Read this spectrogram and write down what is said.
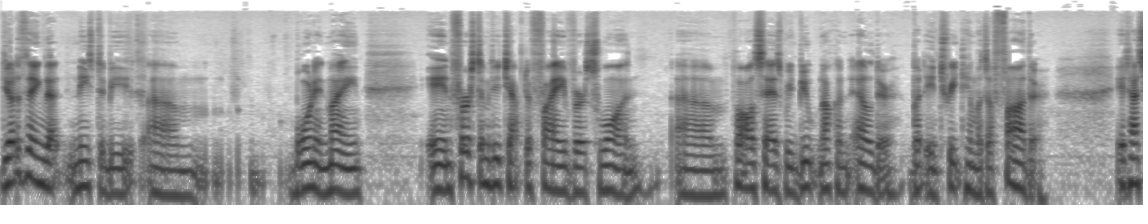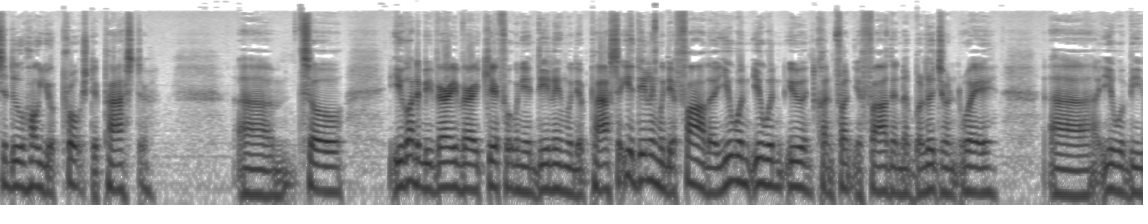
The other thing that needs to be um, borne in mind in 1 Timothy chapter 5, verse 1, um, Paul says, Rebuke not an elder, but entreat him as a father. It has to do how you approach the pastor. Um, so you got to be very, very careful when you're dealing with your pastor. You're dealing with your father. You wouldn't, you wouldn't, you wouldn't confront your father in a belligerent way. Uh, you would be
